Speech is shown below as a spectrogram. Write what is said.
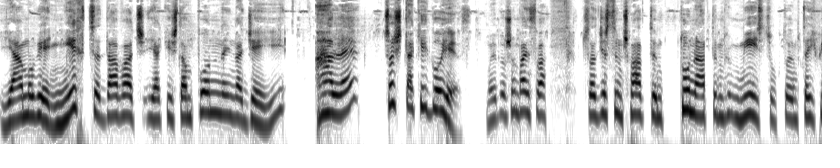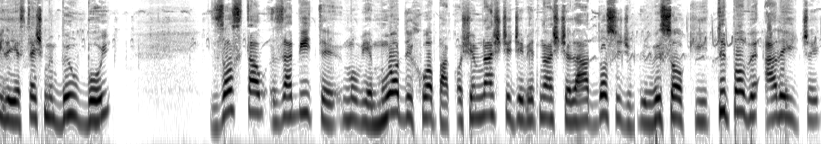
Ja mówię, nie chcę dawać jakiejś tam płonnej nadziei, ale coś takiego jest. Mówię, proszę Państwa, w 44 tu na tym miejscu, w którym w tej chwili jesteśmy, był bój. Został zabity, mówię, młody chłopak, 18-19 lat, dosyć wysoki, typowy Aryjczyk.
